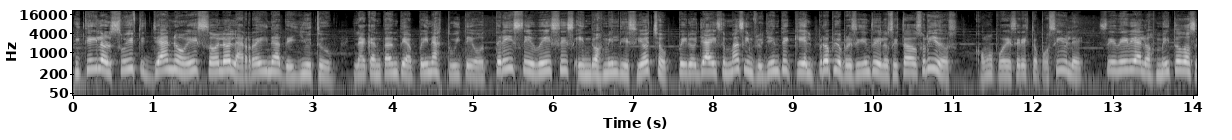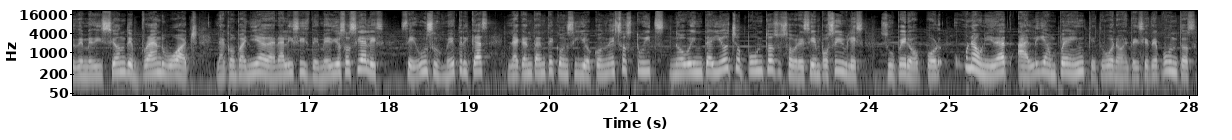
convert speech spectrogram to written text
Y Taylor Swift ya no es solo la reina de YouTube. La cantante apenas tuiteó 13 veces en 2018, pero ya es más influyente que el propio presidente de los Estados Unidos. ¿Cómo puede ser esto posible? Se debe a los métodos de medición de Brandwatch, la compañía de análisis de medios sociales. Según sus métricas, la cantante consiguió con esos tweets 98 puntos sobre 100 posibles. Superó por una unidad a Liam Payne, que tuvo 97 puntos,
